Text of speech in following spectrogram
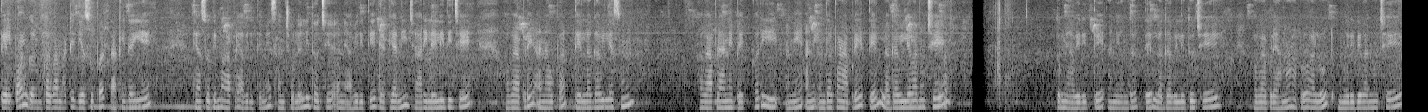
તેલ પણ ગરમ કરવા માટે ગેસ ઉપર રાખી દઈએ. ત્યાં સુધીમાં આપણે આવી રીતે મેં સંચો લઈ લીધો છે અને આવી રીતે ગઠિયાની જારી લઈ લીધી છે. હવે આપણે આના ઉપર તેલ લગાવી લેશું. હવે આપણે આને પેક કરી અને આની અંદર પણ આપણે તેલ લગાવી લેવાનું છે. તો મેં આવી રીતે આની અંદર તેલ લગાવી લીધું છે. હવે આપણે આમાં આપણો આ લોટ ઉમેરી દેવાનો છે.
